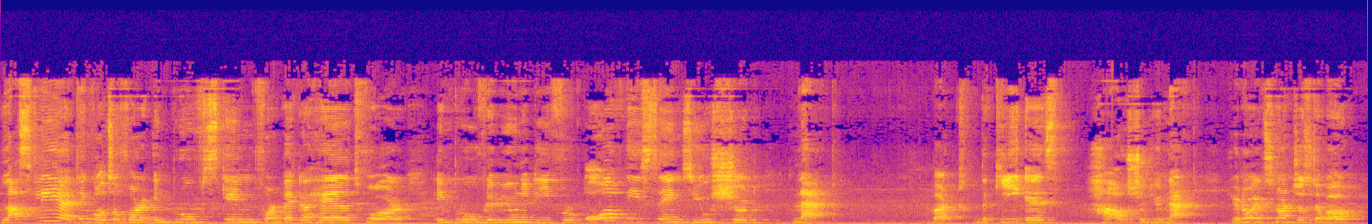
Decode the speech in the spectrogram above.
lastly i think also for improved skin for better health for improved immunity for all of these things you should nap. But the key is how should you nap you know it's not just about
